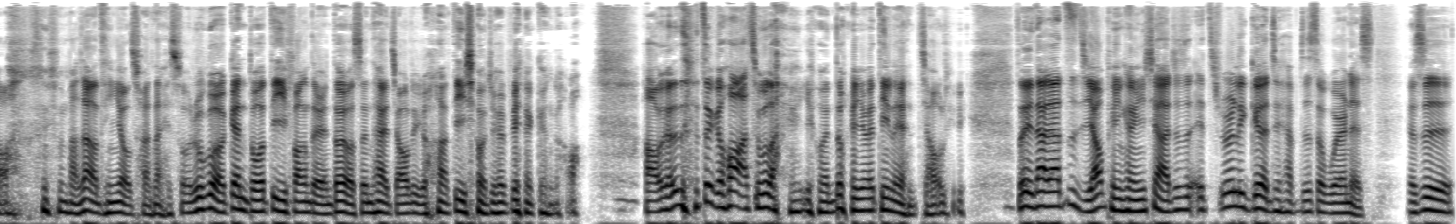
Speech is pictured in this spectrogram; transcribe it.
好，马上有听友传来说，如果更多地方的人都有生态焦虑的话，地球就会变得更好。好，可是这个话出来，有很多人因为听了很焦虑，所以大家自己要平衡一下。就是 It's really good to have this awareness，可是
